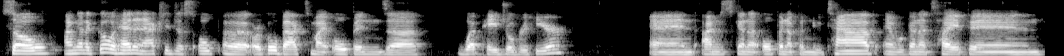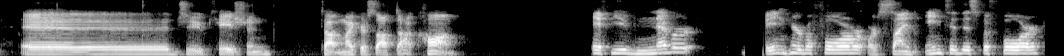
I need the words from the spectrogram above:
So I'm going to go ahead and actually just open uh, or go back to my opened uh, web page over here. And I'm just going to open up a new tab and we're going to type in education.microsoft.com. If you've never been here before or signed into this before,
